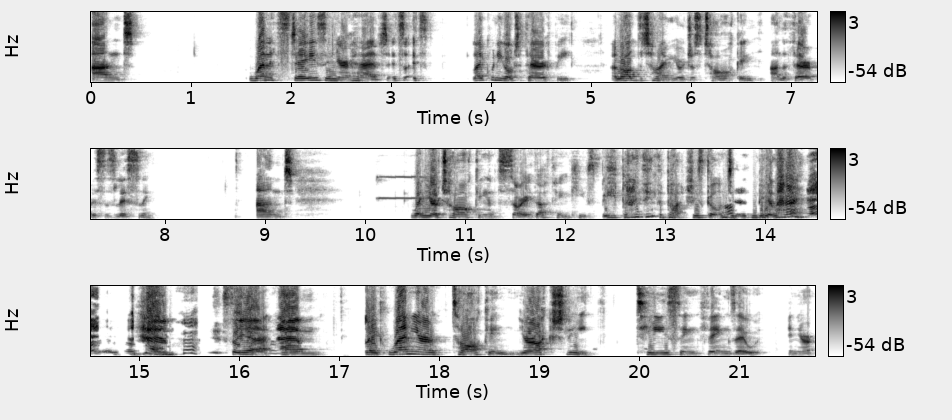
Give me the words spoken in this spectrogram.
And when it stays in your head, it's it's like when you go to therapy. A lot of the time, you're just talking, and the therapist is listening. And when you're talking, and sorry, that thing keeps beeping. I think the battery's going dead in the alarm. um, so yeah, um, like when you're talking, you're actually teasing things out in your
